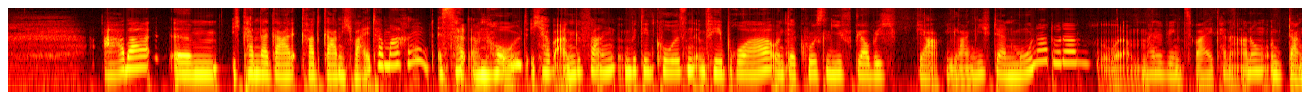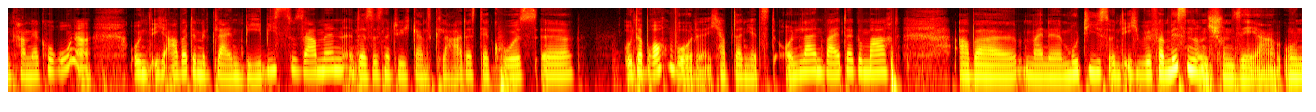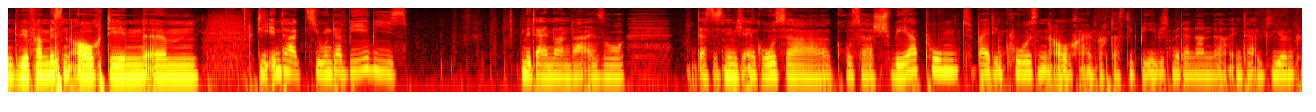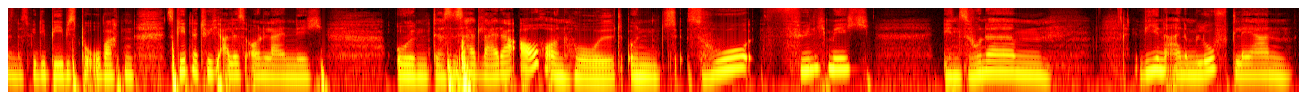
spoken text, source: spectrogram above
Aber ähm, ich kann da gerade gar nicht weitermachen. Es ist halt on hold. Ich habe angefangen mit den Kursen im Februar und der Kurs lief, glaube ich, ja, wie lange lief der? Einen Monat oder, oder meinetwegen zwei, keine Ahnung. Und dann kam ja Corona. Und ich arbeite mit kleinen Babys zusammen. Das ist natürlich ganz klar, dass der Kurs äh, unterbrochen wurde. Ich habe dann jetzt online weitergemacht, aber meine Muttis und ich, wir vermissen uns schon sehr und wir vermissen auch den, ähm, die Interaktion der Babys miteinander. Also das ist nämlich ein großer, großer Schwerpunkt bei den Kursen, auch einfach, dass die Babys miteinander interagieren können, dass wir die Babys beobachten. Es geht natürlich alles online nicht. Und das ist halt leider auch on hold. Und so fühle ich mich in so einem, wie in einem luftleeren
